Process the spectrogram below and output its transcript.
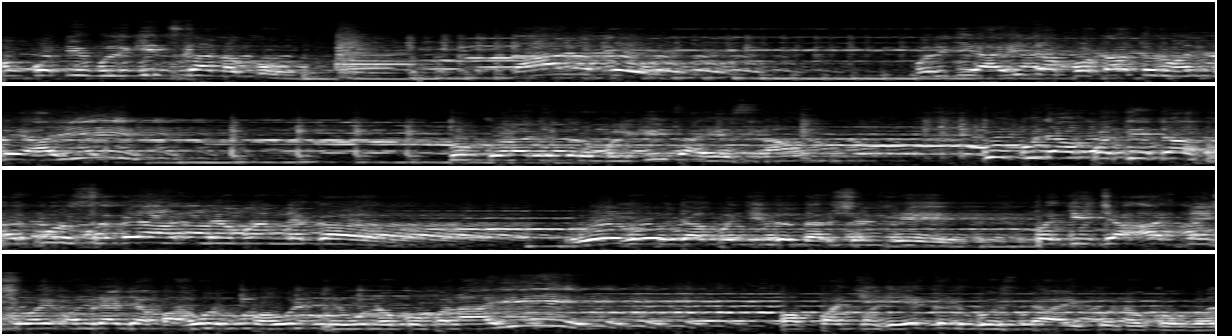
लाड पोटी मुलगीच का नको? का नको? मुलगी आईच्या पोटातून म्हणते आई तू कोणाची तर मुलगीच आहेस ना? तू तुझ्या पतीच्या भरपूर सगळ्या आज्ञा मान्य कर. रोज तुझ्या पतीचं दर्शन घे. पतीच्या आज्ञेशिवाय उमऱ्याच्या बाहूर पाऊल ठेवू नको. पण आई पप्पाची एकच गोष्ट ऐकू नको ग.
